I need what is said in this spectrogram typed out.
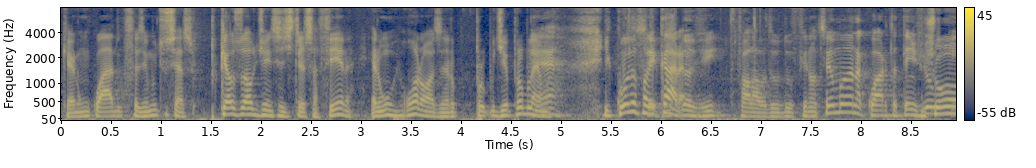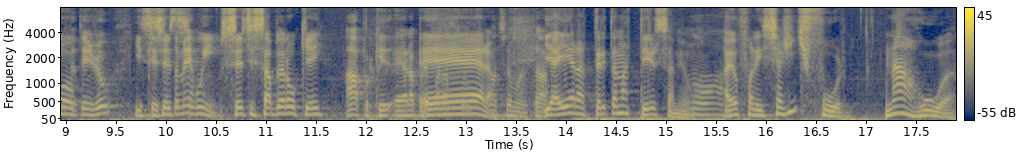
Que era um quadro que fazia muito sucesso. Porque as audiências de terça-feira eram horrorosas, era o dia problema. É. E quando eu falei, Segunda cara, vi- Falava do, do final de semana, quarta tem jogo, Jogo. quinta tem jogo e sexta, também é ruim. Sexta e sábado era ok. Ah, porque era preparação Era. do final de semana. Tá. E aí era treta na terça, meu. Nossa. Aí eu falei, se a gente for na rua,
